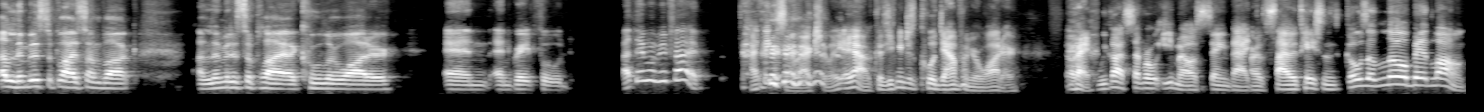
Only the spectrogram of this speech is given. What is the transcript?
unlimited supply of sunblock, unlimited supply of cooler water, and and great food. I think we'll be fine. I think so, actually. Yeah, because you can just cool down from your water. Okay, we got several emails saying that our salutations goes a little bit long,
